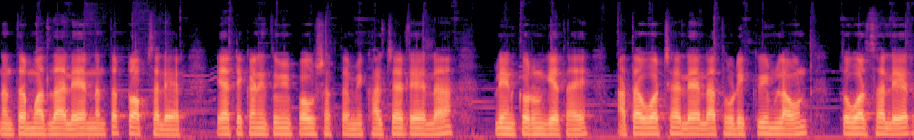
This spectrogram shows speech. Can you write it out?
नंतर मधला लेअर नंतर टॉपचा लेअर या ठिकाणी तुम्ही पाहू शकता मी खालच्या लेअरला प्लेन करून घेत आहे. आता वरच्या लेअरला थोडी क्रीम लावून तो वरचा लेअर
